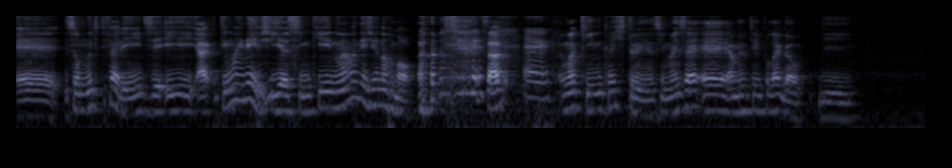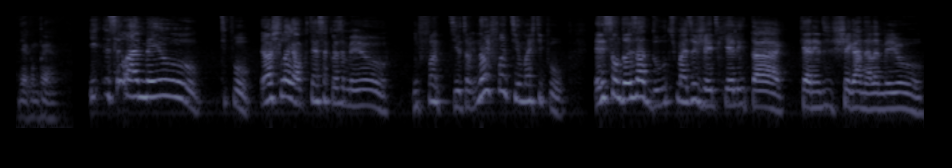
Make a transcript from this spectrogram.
é, são muito diferentes e, e, ah, tem uma energia, assim, que não é uma energia normal, sabe? É. É uma química estranha, assim, mas é, é ao mesmo tempo legal de, de acompanhar. E, sei lá, é meio. Tipo, eu acho legal que tem essa coisa meio infantil também. Não infantil, mas tipo. Eles são dois adultos, mas o jeito que ele tá querendo chegar nela é meio.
